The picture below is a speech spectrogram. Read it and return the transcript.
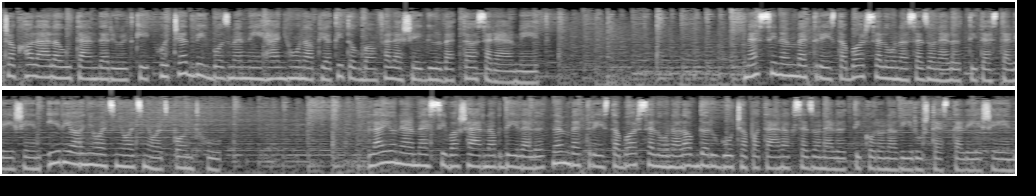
Csak halála után derült ki, hogy Chadwick Boseman néhány hónapja titokban feleségül vette a szerelmét. Messi nem vett részt a Barcelona szezon előtti tesztelésén, írja a 888.hu. Lionel Messi vasárnap délelőtt nem vett részt a Barcelona labdarúgó csapatának szezon előtti koronavírus tesztelésén.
